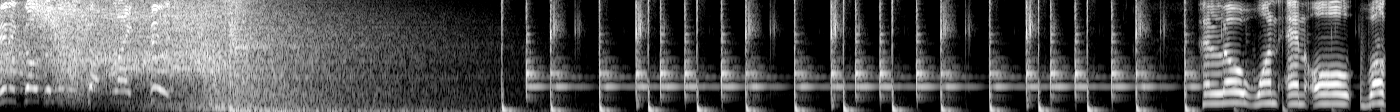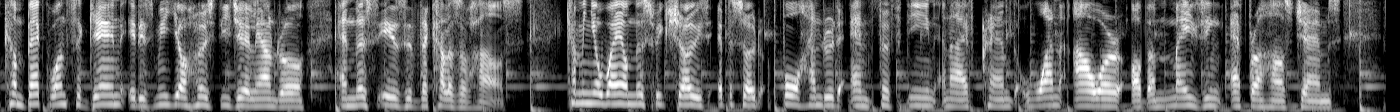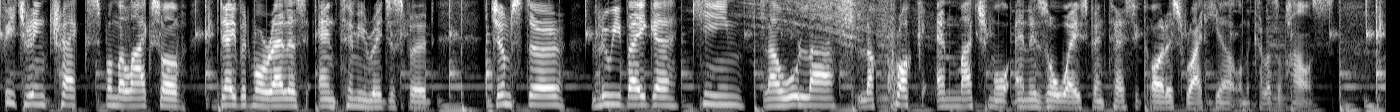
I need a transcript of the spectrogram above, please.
And it goes a little something like this. Hello, one and all. Welcome back once again. It is me, your host, DJ Leandro, and this is The Colors of House. Coming your way on this week's show is episode 415, and I've crammed one hour of amazing Afro House jams featuring tracks from the likes of David Morales and Timmy Regisford, Jimpster, Louie Vega, Keene, Laola, Le Croque, and much more. And as always, fantastic artists right here on The Colors of House.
